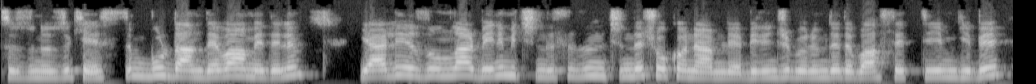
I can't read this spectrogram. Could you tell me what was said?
sözünüzü kestim. Buradan devam edelim. Yerli yazılımlar benim için de sizin için de çok önemli. Birinci bölümde de bahsettiğim gibi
